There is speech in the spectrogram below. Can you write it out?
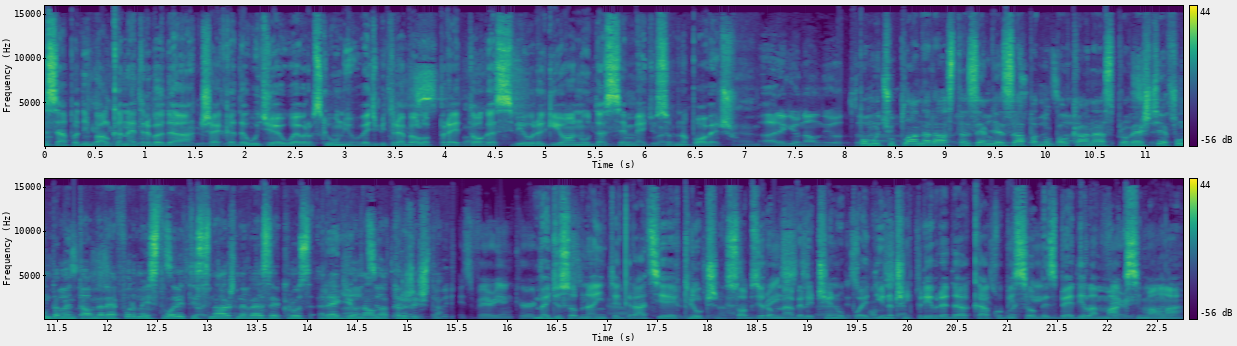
Zapadni Balkan ne treba da čeka da uđe u Evropsku uniju, već bi trebalo pre toga svi u regionu da se međusobno povežu. Pomoću plana rasta zemlje Zapadnog Balkana sprovešće fundamentalne reforme i stvoriti snažne veze kroz regionalna tržišta. Međusobna integracija je ključna s obzirom na veličinu pojedinačnih privreda kako bi se obezbedila maksimalna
